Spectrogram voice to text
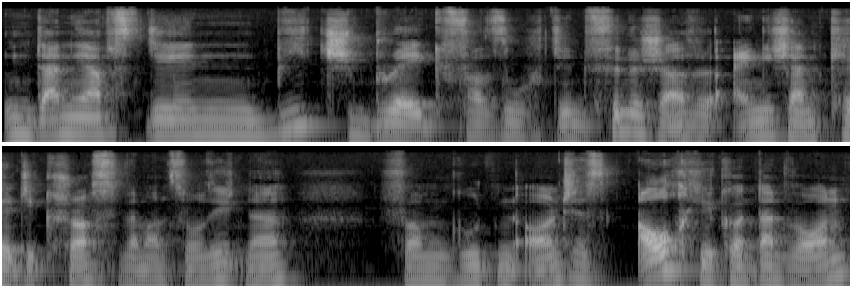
und dann gab's den Beach Break versucht, den Finisher, also eigentlich ein Celtic Cross, wenn man es so sieht, ne? Vom guten Orange ist auch hier kontert worden.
